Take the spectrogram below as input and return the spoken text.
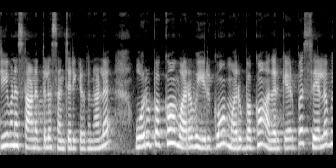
ஜீவனஸ்தானத்தில் சஞ்சரிக்கிறதுனால ஒரு பக்கம் வரவு இருக்கும் மறுபக்கம் அதற்கேற்ப செலவு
